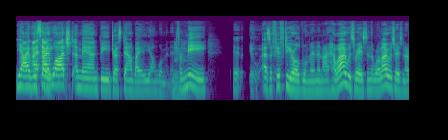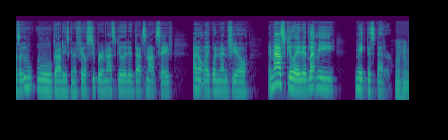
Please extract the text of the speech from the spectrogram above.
Yeah, I would say I watched a man be dressed down by a young woman, and for Mhm. me, it- it- as a fifty year old woman, and I, how I was raised in the world I was raised in, I was like, "Ooh, ooh, God, he's going to feel super emasculated. That's not safe. I don't like when men feel emasculated. Let me make this better." hmm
